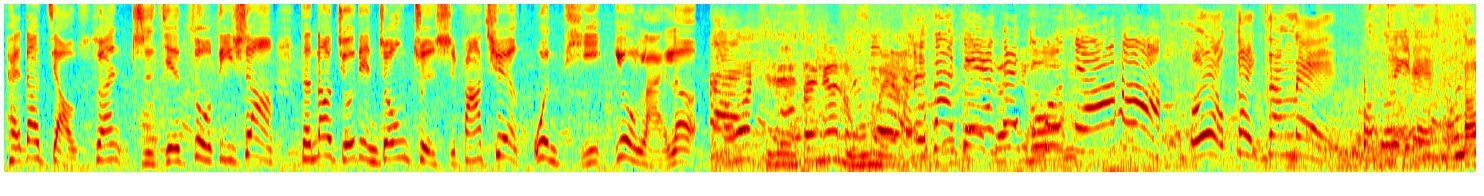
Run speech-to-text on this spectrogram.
排到脚酸，直接坐地上。等到九点钟准时发券，问题又来了。我一个三间农没有。三间盖几分了哈？我有盖章嘞，所以嘞。好，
